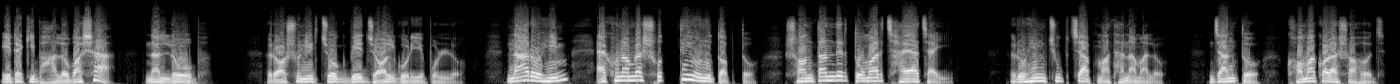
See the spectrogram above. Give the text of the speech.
এটা কি ভালোবাসা না লোভ? রশনীর চোখ বেয়ে জল গড়িয়ে পড়ল। না রহিম, এখন আমরা সত্যিই অনুতপ্ত। সন্তানদের তোমার ছায়া চাই। রহিম চুপচাপ মাথা নামাল। জানত, ক্ষমা করা সহজ,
